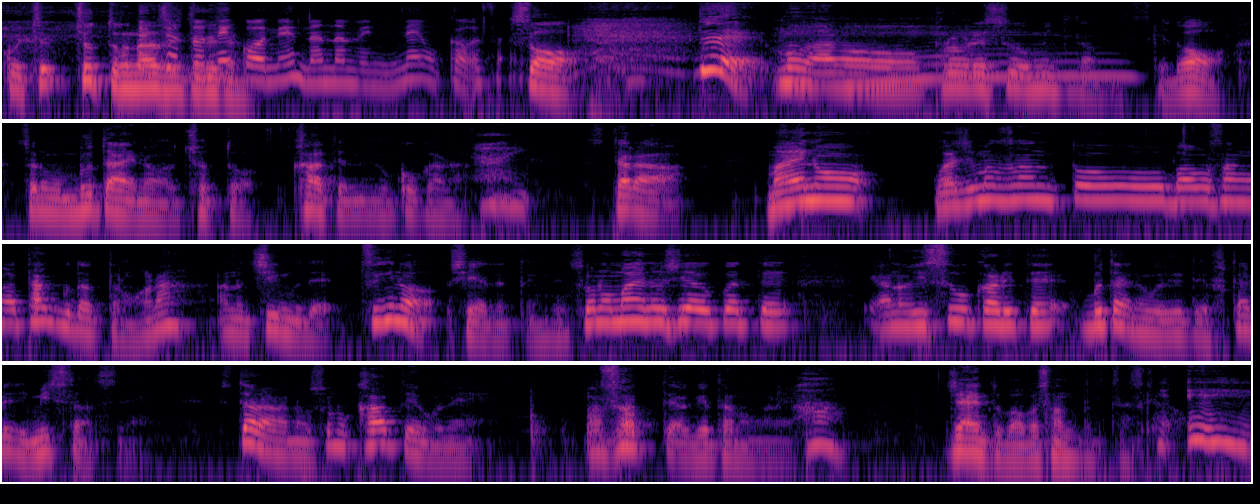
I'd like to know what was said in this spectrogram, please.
こうちょちょっとうなずちょっといてくれた。ねこうね斜めにねお顔さん。そう。でもうあのプロレスを見てたんですけどそれも舞台のちょっとカーテンの横から。はい。そしたら前の和島さんと馬場さんがタッグだったのかな？あのチームで。次の試合だったんで。その前の試合をこうやってあの椅子を借りて舞台の上で出て2人で見てたんですね。そしたらあのそのカーテンをねバサッて開けたのがねはジャイアント馬場さんだったんですけど。ええ。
